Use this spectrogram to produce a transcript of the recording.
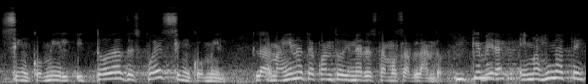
cinco mil y todas después cinco mil. Imagínate cuánto dinero estamos hablando. ¿Y qué Mira, imagínate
